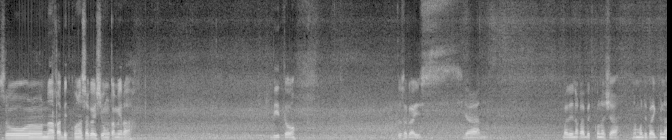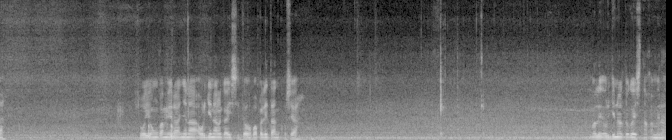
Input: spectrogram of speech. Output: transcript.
So nakabit ko na siya guys yung camera. Dito. Ito sa guys. Yan. Bali nakabit ko na siya. Na modify ko na. So yung camera niya na original guys. Ito papalitan ko siya Bali original to guys na camera.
